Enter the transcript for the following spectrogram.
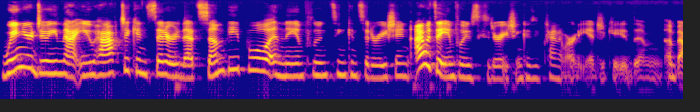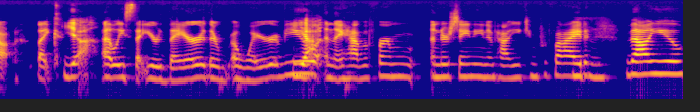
When you're doing that, you have to consider that some people in the influencing consideration, I would say influencing consideration because you've kind of already educated them about like Yeah. at least that you're there, they're aware of you Yeah. and they have a firm understanding of how you can provide Mhm. value.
